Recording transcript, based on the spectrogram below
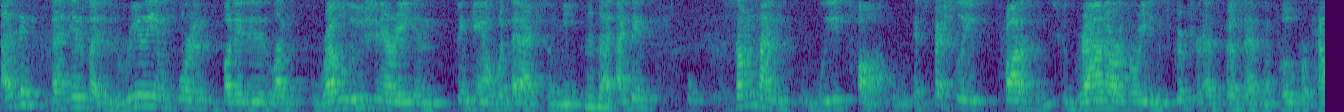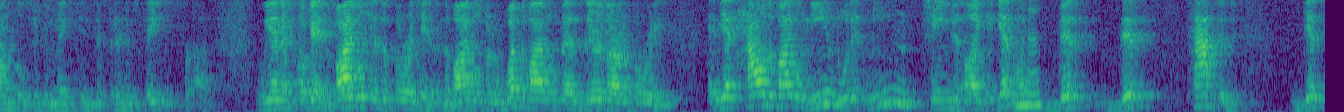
I think that insight is really important, but it is like revolutionary in thinking out what that actually means. 'Cause I, I think sometimes we talk, especially Protestants, who ground our authority in Scripture as opposed to having a pope or councils who can make definitive statements for us. We end up, okay, the Bible is authoritative, and the Bible sort of what the Bible says, there's our authority. And yet, how the Bible means what it means changes. Like again, like mm-hmm. this this passage gets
